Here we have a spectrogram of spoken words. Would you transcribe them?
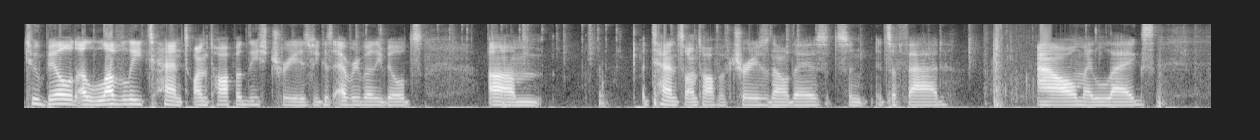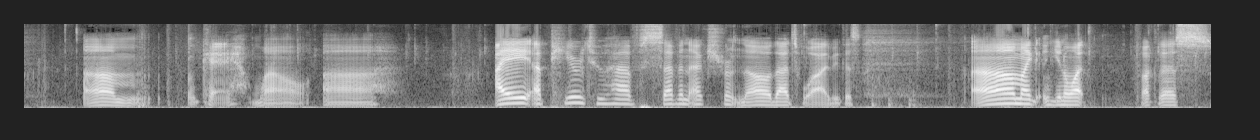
to build a lovely tent on top of these trees because everybody builds um, tents on top of trees nowadays. It's an, it's a fad. Ow, my legs. Um, okay, well, uh, I appear to have seven extra, no, that's why, because, oh my, you know what, fuck this.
